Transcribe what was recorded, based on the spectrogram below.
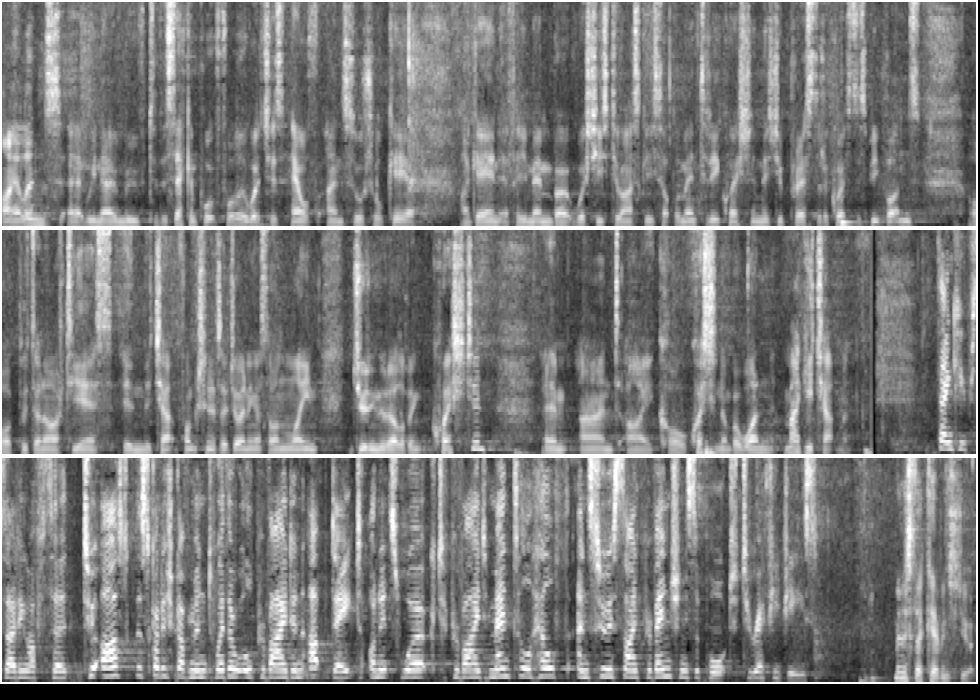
islands. Uh, we now move to the second portfolio, which is health and social care. Again, if a member wishes to ask a supplementary question, they should press the request to speak buttons or put an RTS in the chat function if they're joining us online during the relevant question. Um, and I call question number one, Maggie Chapman. Thank you, Presiding Officer. To ask the Scottish Government whether it will provide an update on its work to provide mental health and suicide prevention support to refugees. Minister Kevin Stewart.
